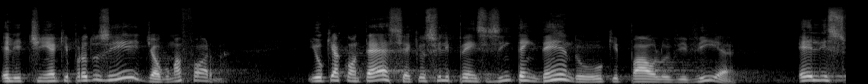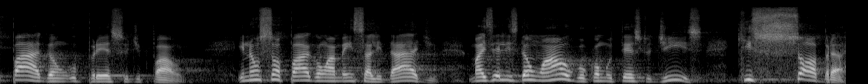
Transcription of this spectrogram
ele tinha que produzir de alguma forma. E o que acontece é que os filipenses, entendendo o que Paulo vivia, eles pagam o preço de Paulo. E não só pagam a mensalidade, mas eles dão algo, como o texto diz, que sobra,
